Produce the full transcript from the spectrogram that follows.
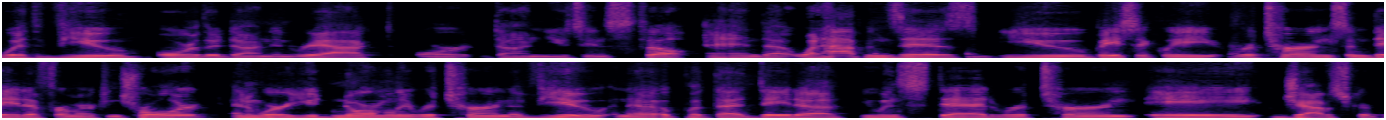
with Vue, or they're done in React, or done using Svelte. And uh, what happens is you basically return some data from a controller, and where you'd normally return a view and output that data, you instead return a JavaScript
